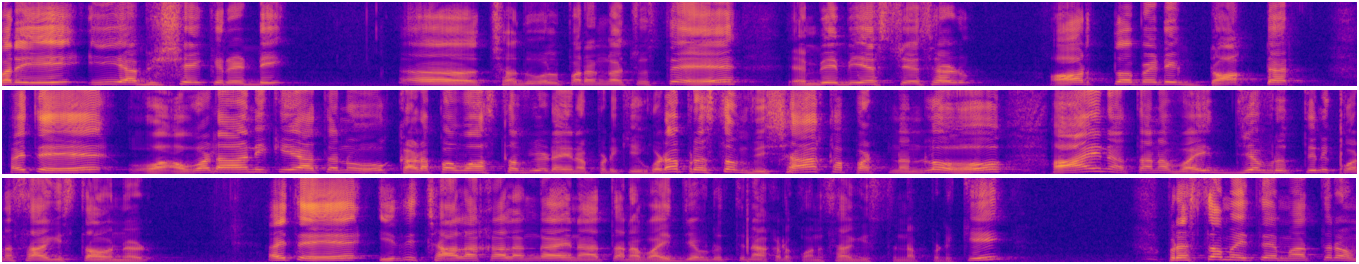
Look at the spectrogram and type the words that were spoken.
మరి ఈ అభిషేక్ రెడ్డి చదువుల పరంగా చూస్తే ఎంబీబీఎస్ చేశాడు. Orthopaedic doctor. అయితే అవ్వడానికి అతను కడప వాస్తవ్యుడైనప్పటికీ కూడా ప్రస్తుతం విశాఖపట్నంలో ఆయన తన వైద్య వృత్తిని కొనసాగిస్తూ ఉన్నాడు. అయితే ఇది చాలా కాలంగా ఆయన తన వైద్య వృత్తిని అక్కడ కొనసాగిస్తున్నప్పటికీ ప్రస్తుతం అయితే మాత్రం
